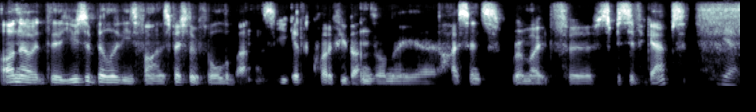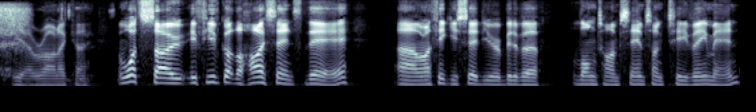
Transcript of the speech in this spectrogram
Oh no, the usability is fine, especially with all the buttons. You get quite a few buttons on the uh, Hisense remote for specific apps. Yeah, yeah, right. Okay. And what's so if you've got the Hisense there, um, and I think you said you're a bit of a long time Samsung TV man.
